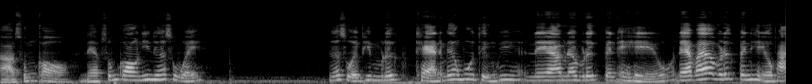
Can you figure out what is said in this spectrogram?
อ่าซุ้มกอนะครับซุ้มกอนี้เนื้อสวย เนื้อสวยพิมพ์ลึกแขนไม่ต้องพูดถึงพี่นะครับแล้วลึกเป็นเหวนะครับเออลึกเป็นเหวพระ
